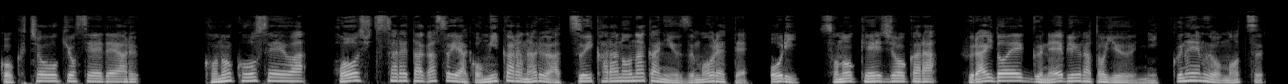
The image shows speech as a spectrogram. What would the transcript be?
極超巨星である。この恒星は、放出されたガスやゴミからなる熱い殻の中に渦漏れており、その形状から、フライドエッグネビュラというニックネームを持つ。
